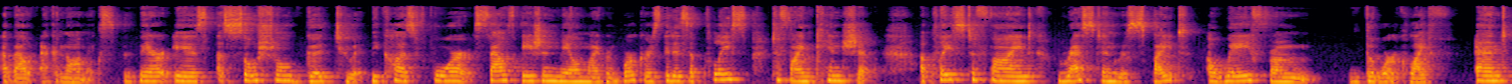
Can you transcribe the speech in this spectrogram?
about economics. There is a social good to it because for South Asian male migrant workers, it is a place to find kinship, a place to find rest and respite away from the work life. And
